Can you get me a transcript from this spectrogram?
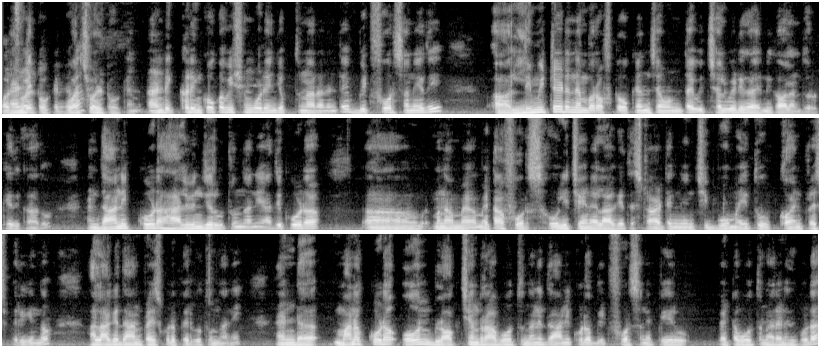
వర్చువల్ టోకెన్ అండ్ ఇక్కడ ఇంకొక విషయం కూడా ఏం చెప్తున్నారంటే బిట్ ఫోర్స్ అనేది లిమిటెడ్ నెంబర్ ఆఫ్ టోకెన్స్ ఉంటాయి విచ్చలవిడిగా ఎన్ని కావాలని దొరికేది కాదు. అండ్ దానికి కూడా హాల్వింగ్ జరుగుతుందని అది కూడా మన మెటాఫోర్స్ హోలీ చైన్ ఎలాగైతే స్టార్టింగ్ నుంచి బూమ్ అవుతూ కాయిన్ ప్రైస్ పెరిగిందో అలాగే దాని ప్రైస్ కూడా పెరుగుతుందని. అండ్ మనకు కూడా ఓన్ బ్లాక్ చైన్ రాబోతుందని దానికి కూడా బిట్ ఫోర్స్ అనే పేరు పెట్టబోతున్నారు అనేది కూడా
